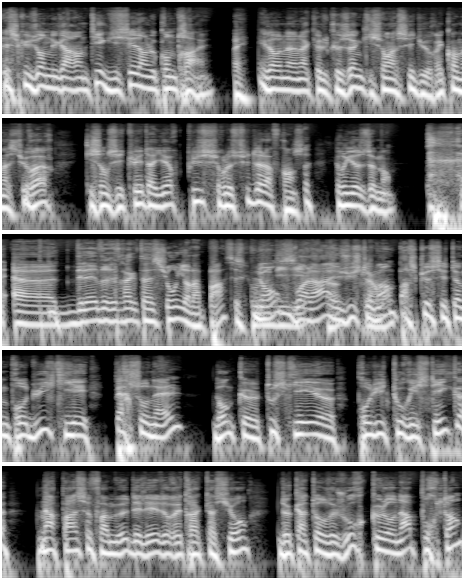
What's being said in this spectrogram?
l'exclusion de garantie existait dans le contrat. hein. Ouais. Et là, on en a quelques-uns qui sont assez durs, et comme assureurs, qui sont situés d'ailleurs plus sur le sud de la France, curieusement. Euh, délai de rétractation, il n'y en a pas, c'est ce que vous Non, disiez. voilà, hein, et justement, clairement. parce que c'est un produit qui est personnel, donc euh, tout ce qui est euh, produit touristique n'a pas ce fameux délai de rétractation de 14 jours que l'on a pourtant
